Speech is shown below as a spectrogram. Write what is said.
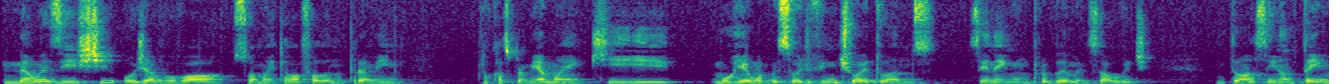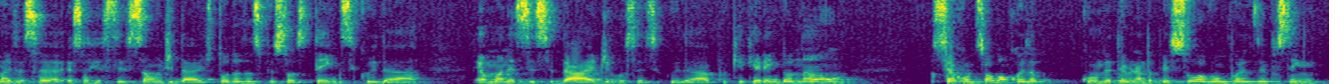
não existe. Hoje a vovó, sua mãe, estava falando pra mim, no caso pra minha mãe, que morreu uma pessoa de 28 anos, sem nenhum problema de saúde. Então, assim, não tem mais essa, essa restrição de idade. Todas as pessoas têm que se cuidar. É uma necessidade você se cuidar, porque querendo ou não, se acontecer alguma coisa com determinada pessoa, vamos, por exemplo, assim,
